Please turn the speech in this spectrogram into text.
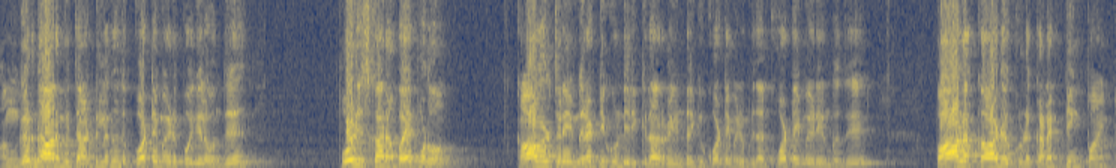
அங்கேருந்து ஆரம்பித்து அன்றிலிருந்து இந்த கோட்டைமேடு பகுதியில் வந்து போலீஸ்காரன் பயப்படுவோம் காவல்துறை மிரட்டி கொண்டிருக்கிறார்கள். இன்றைக்கு கோட்டைமேடு இப்படி தான் கோட்டைமேடு என்பது பாலக்காடு கூட கனெக்டிங் பாயிண்ட்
